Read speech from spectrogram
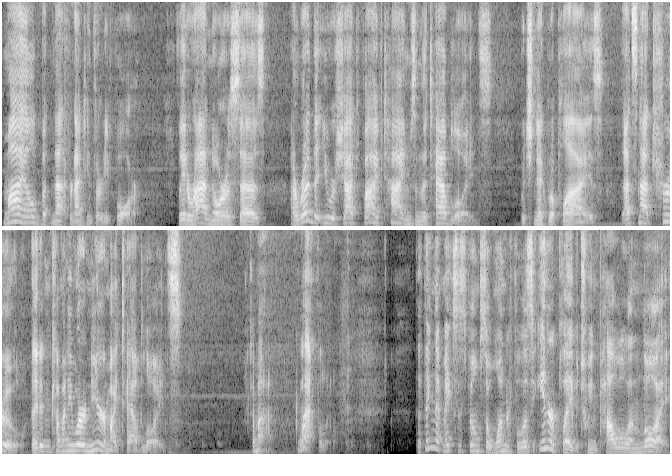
Mild, but not for 1934. Later on, Nora says, I read that you were shot five times in the tabloids. Which Nick replies, That's not true. They didn't come anywhere near my tabloids. Come on, laugh a little. The thing that makes this film so wonderful is the interplay between Powell and Loy.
